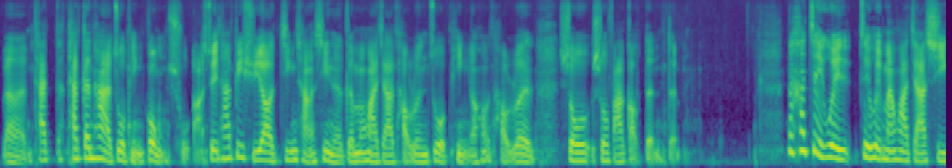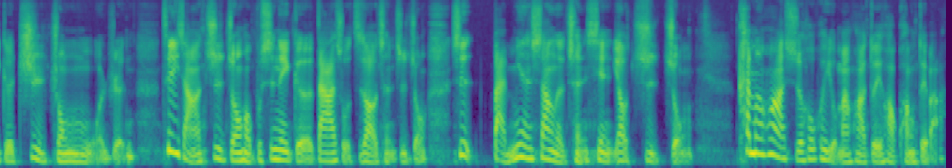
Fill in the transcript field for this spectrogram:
呃，他他跟他的作品共处啊，所以他必须要经常性的跟漫画家讨论作品，然后讨论收收发稿等等。那他这位这位漫画家是一个至中魔人，这里讲的至中哦，不是那个大家所知道的陈志忠，是版面上的呈现要至中。看漫画的时候会有漫画对话框，对吧？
